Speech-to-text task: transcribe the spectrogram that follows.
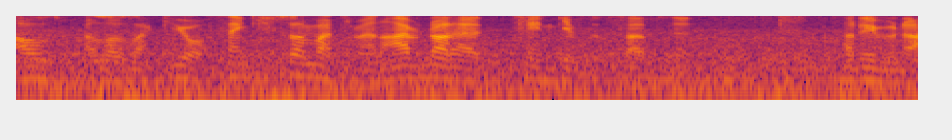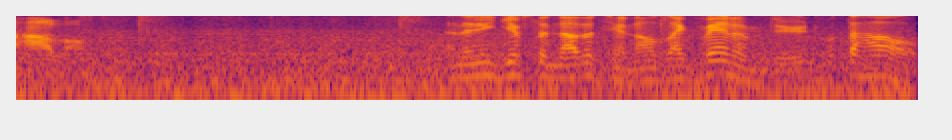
I was, I was like, yo, thank you so much, man. I've not had 10 gifted subs in I don't even know how long. And then he gifts another 10. I was like, Venom, dude, what the hell?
